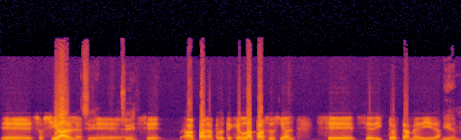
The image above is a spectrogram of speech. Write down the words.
eh, social, Sí, eh, sí. se- ah, para proteger la paz social, se, se dictó esta medida. Bien.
